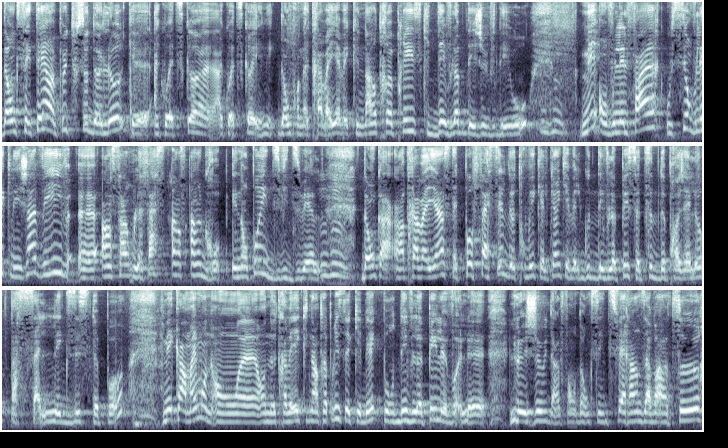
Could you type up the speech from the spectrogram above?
donc c'était un peu tout ça de là que Aquatica, Aquatica est né. Donc on a travaillé avec une entreprise qui développe des jeux vidéo, mm-hmm. mais on voulait le faire aussi, on voulait que les gens vivent euh, ensemble, le fassent en, groupe et non pas individuel. Mm-hmm. Donc en, travaillant, c'était pas facile de trouver quelqu'un qui avait le goût de développer ce type de projet-là parce que ça n'existe pas. Mais quand même, on, euh, on, a travaillé avec une entreprise de Québec pour développer le, le, le jeu dans le fond. Donc c'est différentes aventures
